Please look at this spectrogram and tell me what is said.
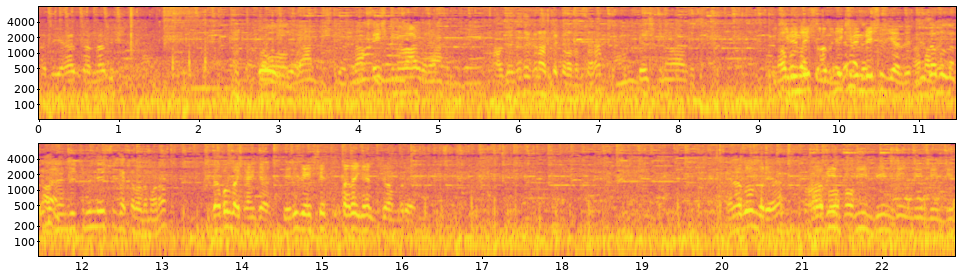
Hadi ya sen ne düşün? Oo, gram düştü. Gram 5 günü vardır ha. Az önce de grant yakaladım sana. Onun 5 günü vardır. 2500, az önce 2500 geldi. Az, önce, az önce 2500 yakaladım onu. Double da kanka. Deli dehşet bir para geldi şu an buraya. En az 10'dur ya. Aa, bin, bin, bin, bin, bin, bin, bin.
